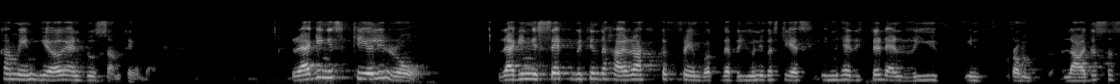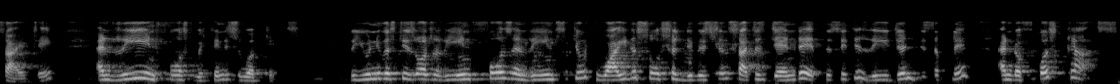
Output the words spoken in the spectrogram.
come in here and do something about it. Ragging is clearly wrong. Ragging is set within the hierarchical framework that the university has inherited and re in, from larger society and reinforced within its workings. The universities also reinforce and reinstitute wider social divisions such as gender, ethnicity, region, discipline, and of course, class.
